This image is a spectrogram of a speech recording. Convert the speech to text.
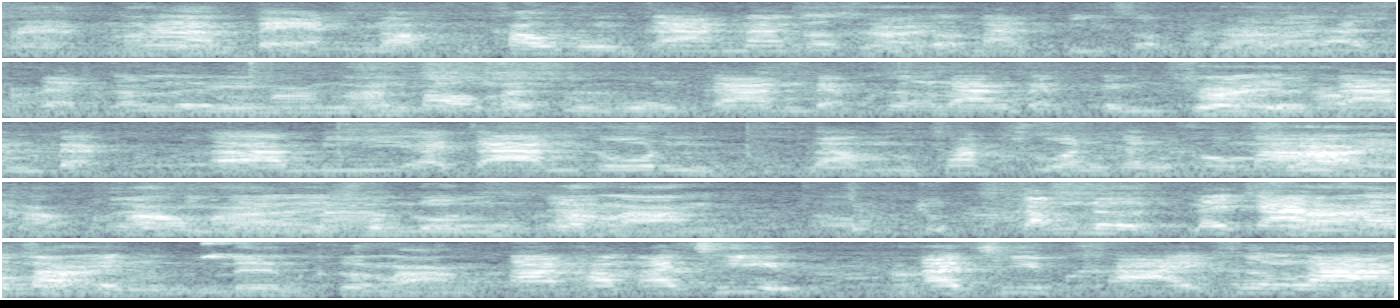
แปดน่าจะ58เนาะเข้าวงการมาก็คือใช่ประมาณปี2558 ก็เลยประมาณนั้นเข้ามาสู่วงการแบบเครื่องรางแบบเต็มตัวใช่โดยครับการแบบอ่ามีอาจารย์ดนนำชักชวนกันเข้ามาใช่ครับ พื่อเข้าที่มาจะในชมรมเครื่องรางจุดกำเนิดในการใช่เข้ามาใช่เป็นเล่นเครื่องราง อาทำอาชีพครับอาชีพขายเครื่องราง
